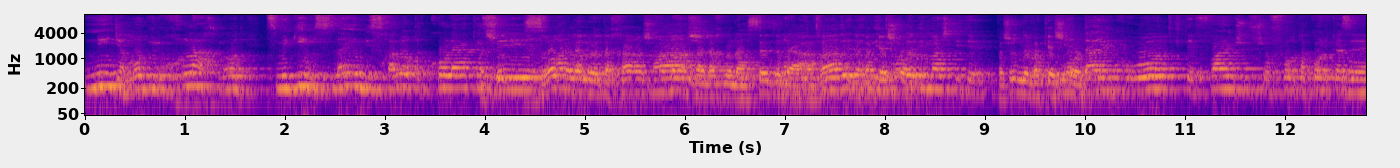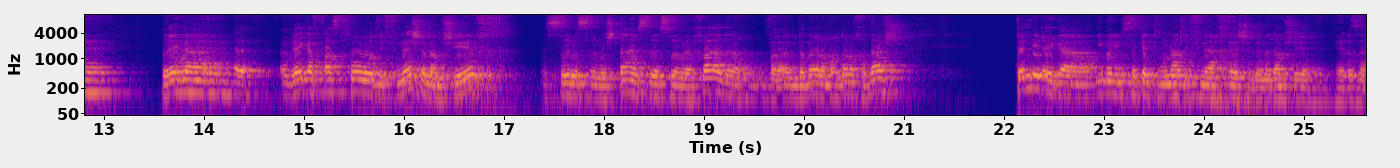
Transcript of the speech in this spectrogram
נינג'ה, מאוד מלוכלך, מאוד צמיגים, סלעים, מזחלות, הכל היה כזה... פשוט זרוק עלינו את החרא שלך. ואנחנו נעשה את זה באהבה, נבקש עוד. נתמודד עם מה שתיתן. פשוט נבקש עוד. ידיים קרועות, כתפיים משופשפות, הכל כזה... רגע, רגע fast forward לפני שנמשיך, 2022, 2021, אנחנו כבר נדבר על המועדון החדש. תן לי רגע, אם אני מסתכל תמונת לפני אחרי של בן אדם שהרזה,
